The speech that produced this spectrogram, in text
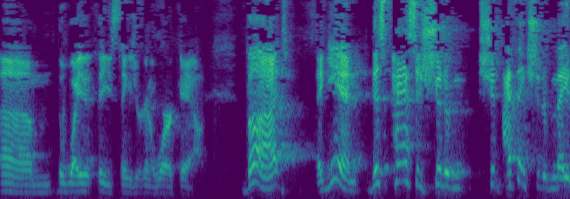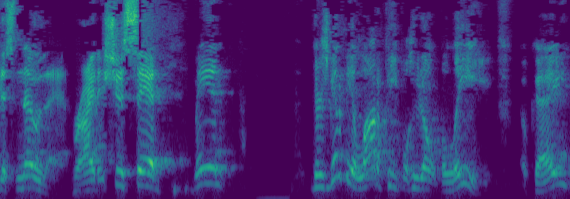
um, the way that these things are going to work out. But again, this passage should have, should, I think should have made us know that, right? It should have said, man, there's going to be a lot of people who don't believe, okay?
